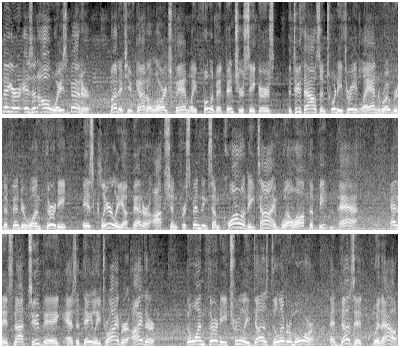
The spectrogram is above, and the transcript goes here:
Bigger isn't always better, but if you've got a large family full of adventure seekers, the 2023 Land Rover Defender 130 is clearly a better option for spending some quality time well off the beaten path. And it's not too big as a daily driver either. The 130 truly does deliver more and does it without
